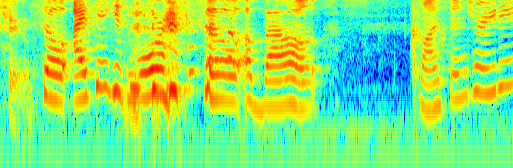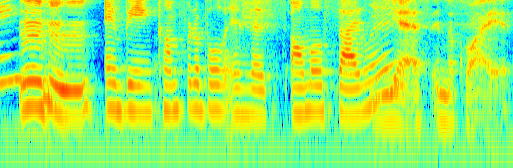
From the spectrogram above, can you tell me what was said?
true. So I think it's more so about concentrating mm-hmm. and being comfortable in this almost silence. Yes, in the quiet.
